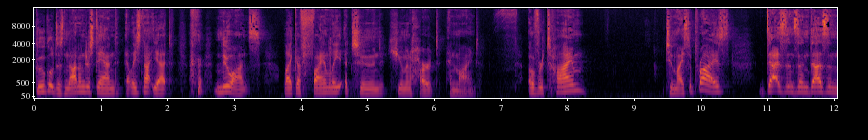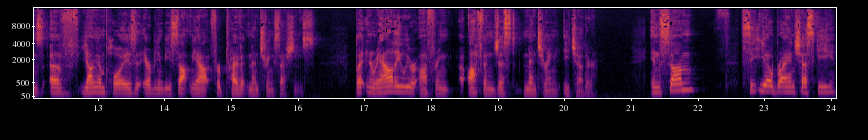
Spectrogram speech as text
Google does not understand, at least not yet, nuance like a finely attuned human heart and mind. Over time, to my surprise, dozens and dozens of young employees at Airbnb sought me out for private mentoring sessions. But in reality, we were offering, often just mentoring each other. In sum, CEO Brian Chesky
